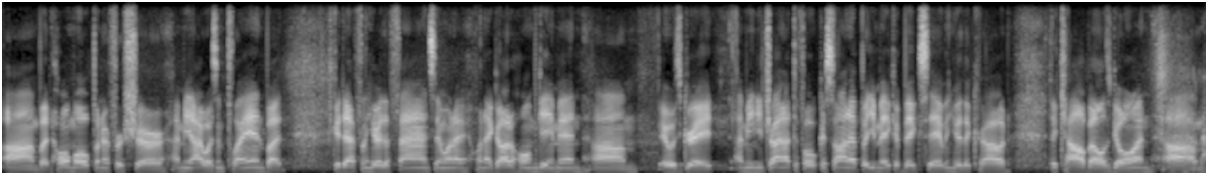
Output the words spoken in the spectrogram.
Um, but home opener for sure. I mean, I wasn't playing, but you could definitely hear the fans. And when I when I got a home game in, um, it was great. I mean, you try not to focus on it, but you make a big save and you hear the crowd, the cowbells going. Um,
